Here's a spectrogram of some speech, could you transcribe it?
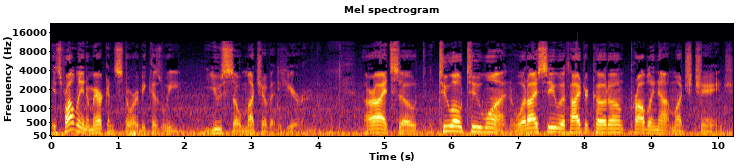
it's probably an American story because we use so much of it here. All right, so 2021. What I see with hydrocodone, probably not much change.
